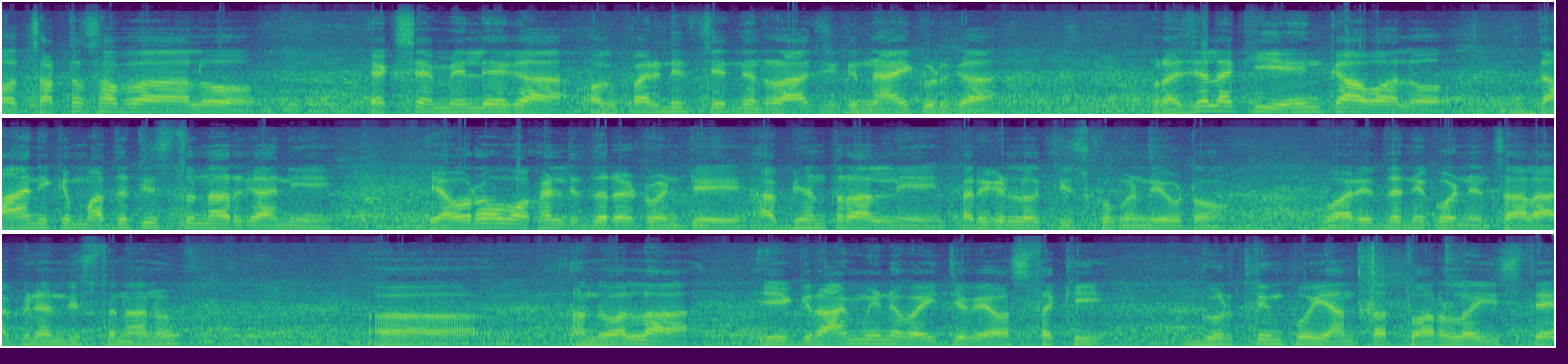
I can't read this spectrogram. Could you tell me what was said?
ఒక చట్టసభలో ఎక్స్ ఎమ్మెల్యేగా ఒక పరిణితి చెందిన రాజకీయ నాయకుడిగా ప్రజలకి ఏం కావాలో దానికి మద్దతిస్తున్నారు కానీ ఎవరో ఒకళ్ళిద్దరటువంటి అభ్యంతరాలని పరిగణలోకి తీసుకోకుండా ఇవ్వటం వారిద్దరిని కూడా నేను చాలా అభినందిస్తున్నాను. అందువల్ల ఈ గ్రామీణ వైద్య వ్యవస్థకి గుర్తింపు ఎంత త్వరలో ఇస్తే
